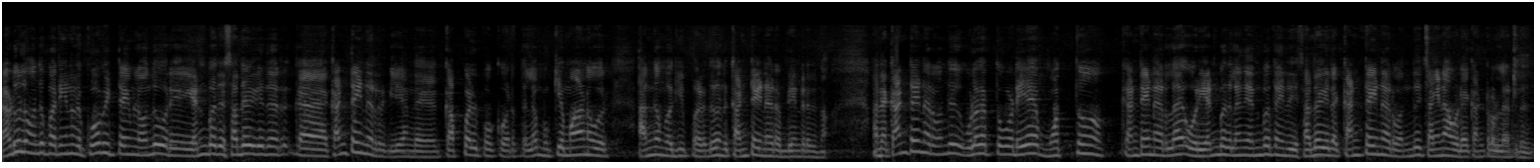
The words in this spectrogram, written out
நடுவில் வந்து பார்த்தீங்கன்னா இந்த கோவிட் டைமில் வந்து ஒரு எண்பது சதவிகித கண்டெய்னர் இருக்கு இல்லையா? அந்த கப்பல் போக்குவரத்தில் முக்கியமான ஒரு அங்கம் வகிப்படுறது அந்த கண்டெய்னர் அப்படின்றது தான் அந்த கண்டெய்னர் வந்து உலகத்தோடைய மொத்தம் கண்டெய்னரில் ஒரு எண்பதுலேருந்து எண்பத்தைந்து சதவீத கண்டெய்னர் வந்து சைனாவுடைய கண்ட்ரோலில் இருந்தது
